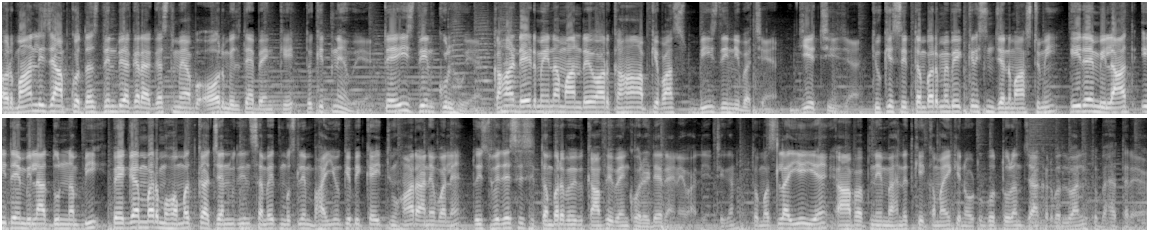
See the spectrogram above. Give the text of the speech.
और मान लीजिए आपको दस दिन भी अगर अगस्त में अब और मिलते हैं बैंक के तो कितने हुए तेईस दिन कुल हुए हैं। कहाँ डेढ़ महीना मान रहे हो और कहाँ आपके पास बीस दिन ही बचे हैं? ये चीज़ है। क्योंकि सितंबर में भी कृष्ण जन्माष्टमी, ईद मिलाद ईद मिलाद नबी पैगंबर मोहम्मद का जन्मदिन समेत मुस्लिम भाइयों के भी कई त्योहार आने वाले हैं। तो इस वजह से सितंबर में भी काफ़ी बैंक हॉलीडे रहने वाली है, ठीक है ना? तो मसला यही है आप अपनी मेहनत की कमाई के नोटों को तुरंत जाकर बदलवा लें तो बेहतर है।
